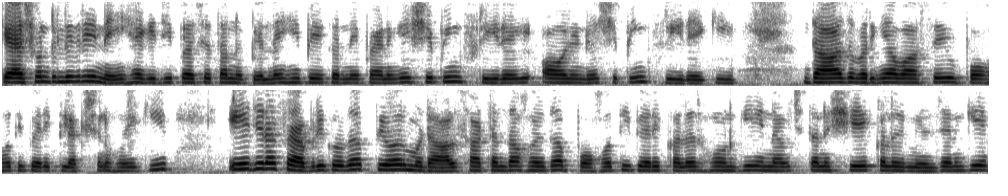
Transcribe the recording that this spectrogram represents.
ਕੈਸ਼ ਔਨ ਡਿਲੀਵਰੀ ਨਹੀਂ ਹੈਗੀ ਜੀ, ਪੈਸੇ ਤੁਹਾਨੂੰ ਪਹਿਲਾਂ ਹੀ ਪੇ ਕਰਨੇ ਪੈਣਗੇ ਸ਼ਿਪਿੰਗ ਫ੍ਰੀ ਰਹੇਗੀ 올 ਇੰਡੀਆ ਸ਼ਿਪਿੰਗ ਫ੍ਰੀ ਰਹੇਗੀ। ਦਾਜ ਵਰੀਆਂ ਵਾਸਤੇ ਵੀ ਬਹੁਤ ਹੀ ਪਿਆਰੀ ਕਲੈਕਸ਼ਨ ਹੋਏਗੀ। ਇਹ ਜਿਹੜਾ ਫੈਬਰਿਕ ਹੋਗਾ ਪਿਓਰ ਮਡਾਲ ਸਾਟਨ ਦਾ ਹੋਏਗਾ, ਬਹੁਤ ਹੀ ਪਿਆਰੇ ਕਲਰ ਹੋਣਗੇ, ਇਹਨਾਂ ਵਿੱਚ ਤੁਹਾਨੂੰ 6 ਕਲਰ ਮਿਲ ਜਾਣਗੇ।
